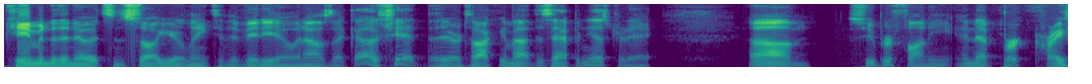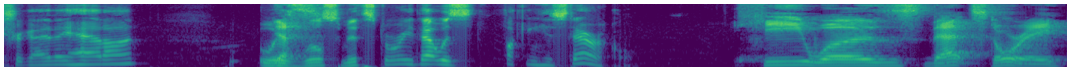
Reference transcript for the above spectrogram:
came into the notes and saw your link to the video, and I was like, "Oh shit!" They were talking about this happened yesterday. Um, super funny, and that Bert Kreischer guy they had on with Yes. Will Smith story that was fucking hysterical. he was that story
